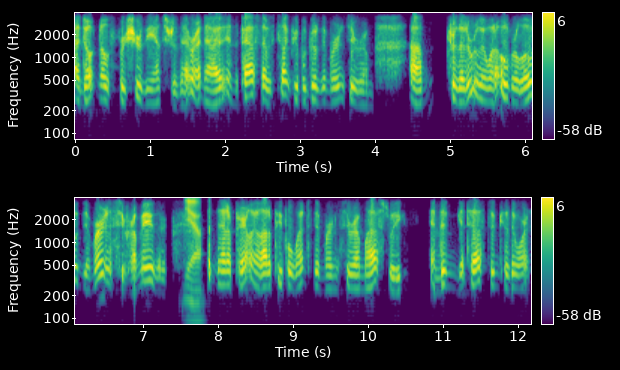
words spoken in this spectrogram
I don't know for sure the answer to that right now. In the past, I was telling people go to the emergency room. Um, because I didn't really want to overload the emergency room either. Yeah. But then apparently a lot of people went to the emergency room last week and didn't get tested because they weren't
